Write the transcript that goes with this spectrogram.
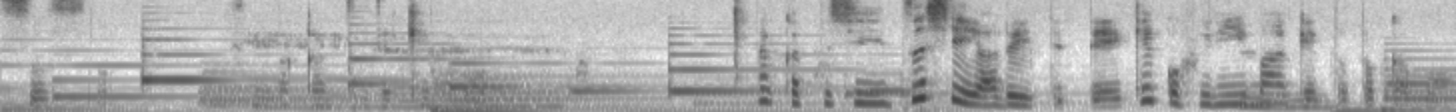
そうそう。そんな感じで結構。なんか私逗子歩いてて結構フリーマーケットとかも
